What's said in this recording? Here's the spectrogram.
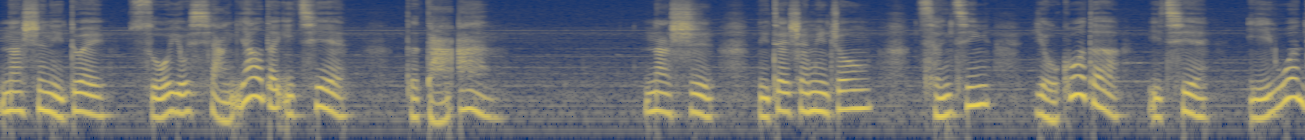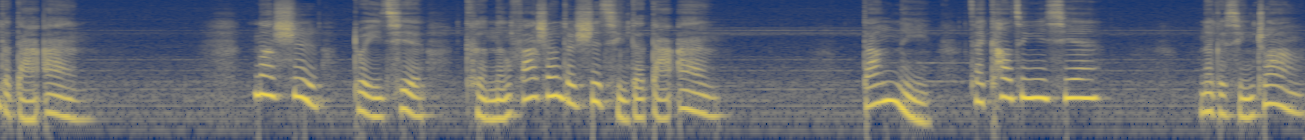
那是你对所有想要的一切的答案。那是你在生命中曾经有过的一切疑问的答案。那是对一切可能发生的事情的答案。当你再靠近一些，那个形状。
